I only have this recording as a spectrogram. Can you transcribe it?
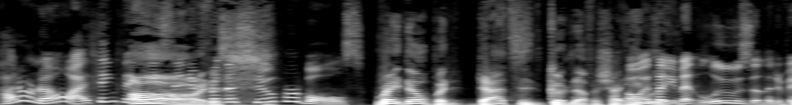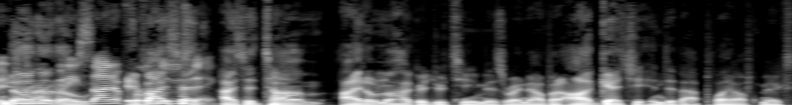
I don't know. I think that he's Oh, in it for the Super Bowls. Right? No, but that's as good enough a shot. Oh, He I was- thought you meant lose in the division. No, no, no. He signed up if for I losing. said, I said, Tom, I don't know how good your team is right now, but I'll get you into that playoff mix,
